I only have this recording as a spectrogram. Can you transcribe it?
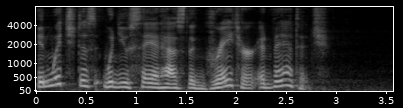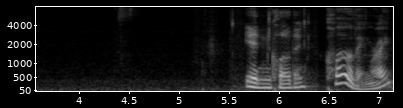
In which does, would you say it has the greater advantage? In clothing. Clothing, right?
